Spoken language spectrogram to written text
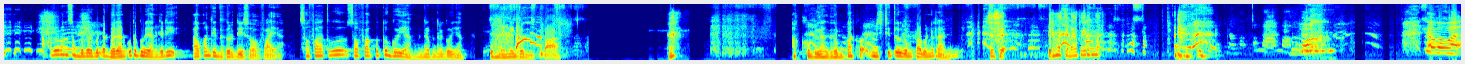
aku tuh langsung bener-bener badanku tuh goyang. Jadi aku kan tidur di sofa ya. Sofa tuh, sofaku tuh goyang, bener-bener goyang. Wah ini gempa. Aku bilang gempa kok di situ gempa beneran. Irma kenapa Irma? Kenapa Mak?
